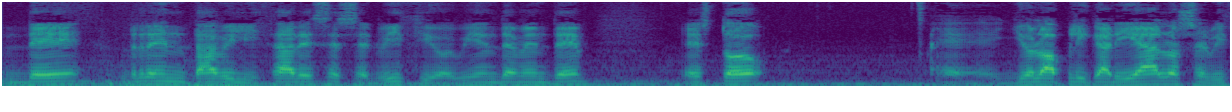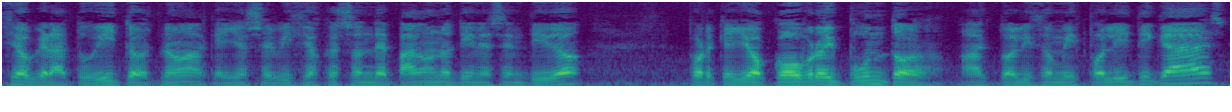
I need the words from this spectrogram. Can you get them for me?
de rentabilizar ese servicio. Evidentemente, esto eh, yo lo aplicaría a los servicios gratuitos, ¿no? Aquellos servicios que son de pago no tiene sentido porque yo cobro y punto, actualizo mis políticas,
